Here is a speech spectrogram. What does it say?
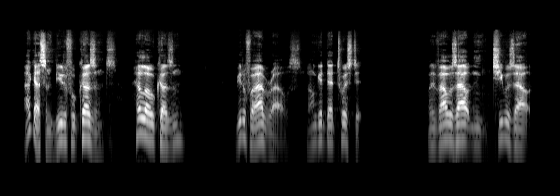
I got some beautiful cousins. Hello, cousin. Beautiful eyebrows. Don't get that twisted. But if I was out and she was out,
